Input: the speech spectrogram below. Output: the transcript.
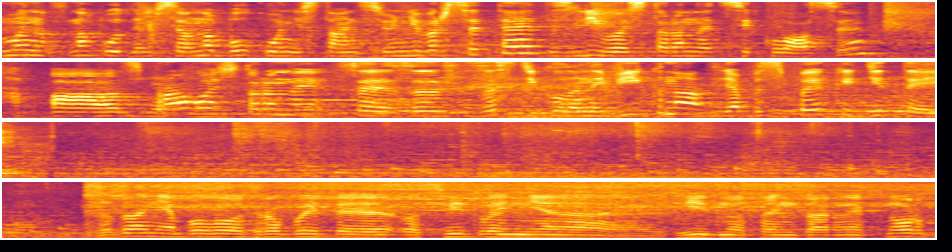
Ми знаходимося на балконі станції університет. З лівої сторони ці класи, а з правої сторони це застіклені вікна для безпеки дітей. Завдання було зробити освітлення згідно санітарних норм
